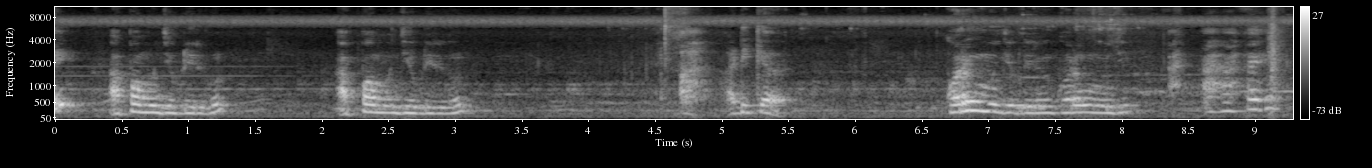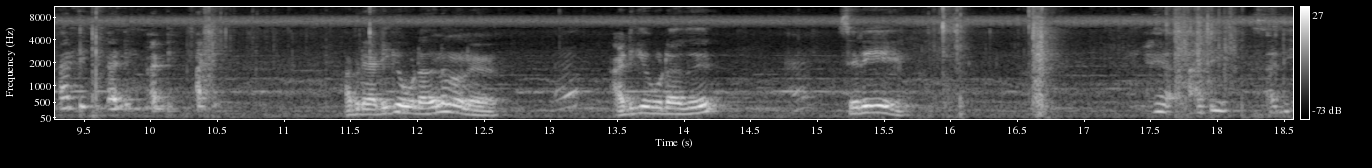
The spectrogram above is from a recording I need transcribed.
ஏய் அப்பா மூஞ்சி எப்படி இருக்கும்? அப்பா மூஞ்சி எப்படி இருக்கும்? ஆ அடிக்காத. குரங்கு மூஞ்சி எப்படி இருக்கும்? குரங்கு மூஞ்சி. அடி அடி அடி அடி. அப்படி அடிக்கக்கூடாதுன்னு நான் அடிக்கக்கூடாது. சரி. அடி அடி.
